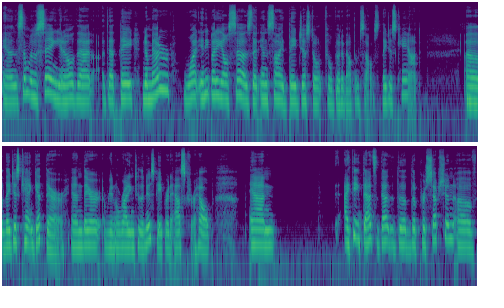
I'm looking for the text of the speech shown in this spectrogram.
And someone was saying you know that that they no matter what anybody else says that inside they just don't feel good about themselves. They just can't. Uh, mm-hmm. they just can't get there. And they're you know writing to the newspaper to ask for help. And I think that's that the the perception of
